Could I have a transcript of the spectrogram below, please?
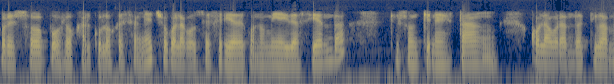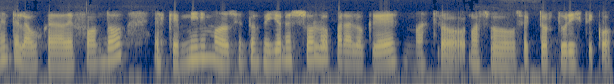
Por eso, pues los cálculos que se han hecho con la Consejería de Economía y de Hacienda, que son quienes están colaborando activamente en la búsqueda de fondos, es que mínimo 200 millones solo para lo que es nuestro nuestro sector turístico.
